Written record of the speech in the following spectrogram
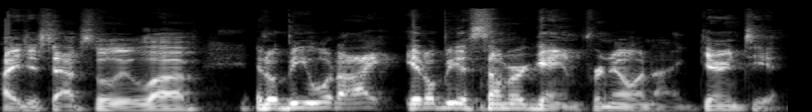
I just absolutely love. It'll be what I it'll be a summer game for Noah and I, guarantee it.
